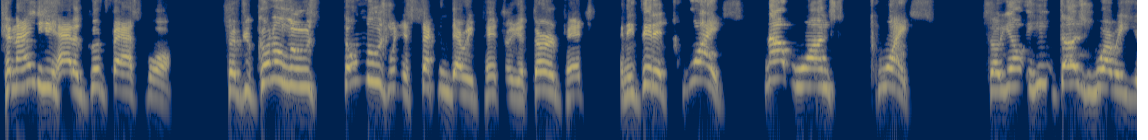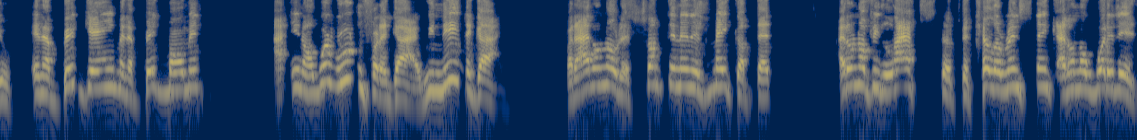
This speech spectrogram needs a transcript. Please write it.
tonight he had a good fastball. So if you're to lose, don't lose with your secondary pitch or your third pitch. And he did it twice, not once, twice. So, you know, he does worry you in a big game, in a big moment you know, we're rooting for the guy. We need the guy. But I don't know. There's something in his makeup that I don't know if he lacks the, the killer instinct. I don't know what it is.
